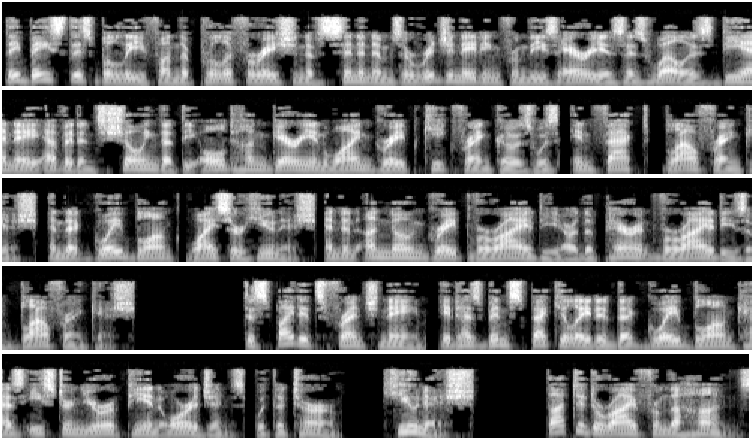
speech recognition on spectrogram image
They base this belief on the proliferation of synonyms originating from these areas as well as DNA evidence showing that the old Hungarian wine grape Kékfrankos was, in fact, Blaufränkisch, and that Gouais Blanc and an unknown grape variety are the parent varieties of Blaufränkisch. Despite its French name, it has been speculated that Gouais Blanc has Eastern European origins, with the term Heunisch Thought to derive from the Huns,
